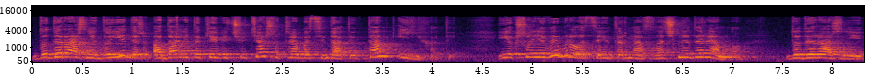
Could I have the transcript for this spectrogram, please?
До Деражні доїдеш, а далі таке відчуття, що треба сідати в танк і їхати. І якщо я вибрала цей інтернат, значить не даремно. До Деражні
